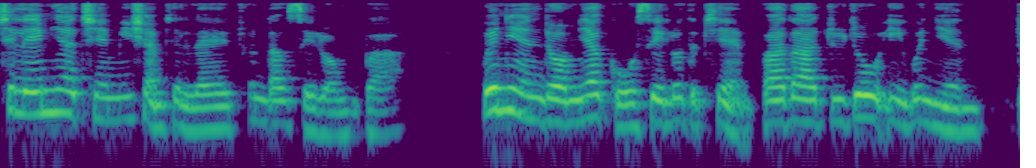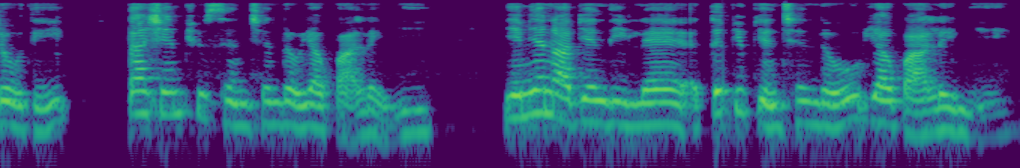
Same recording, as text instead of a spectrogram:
ချစ်လေးမြတ်ခြင်းမိရှံဖြစ်လဲထွန်းတောက်စေတော်မူပါ။ဝိညာဉ်တော်မြတ်ကိုစေလွတ်သဖြင့်ဘာသာသူတို့ဤဝိညာဉ်တို့သည်တန်ရှင်ဖြူစင်ခြင်းသို့ရောက်ပါလိမ့်မည်။ မြေမျက်နှာပြင်သည်လည်းအသက်ပြုပြင်ခြင်းသို့ရောက်ပါလိမ့်မည်။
